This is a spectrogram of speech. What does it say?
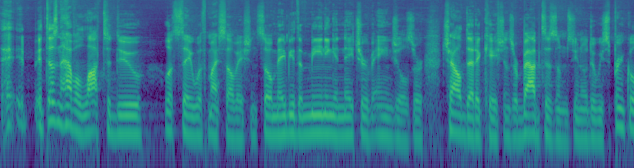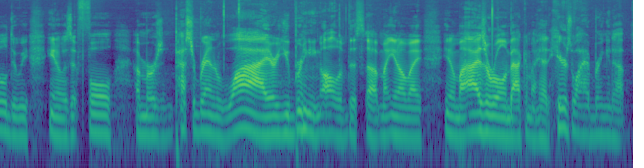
it, it doesn't have a lot to do let's say with my salvation. So maybe the meaning and nature of angels or child dedications or baptisms. You know, do we sprinkle? Do we, you know, is it full immersion? Pastor Brandon, why are you bringing all of this up? My, you know, my, you know, my eyes are rolling back in my head. Here's why I bring it up.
